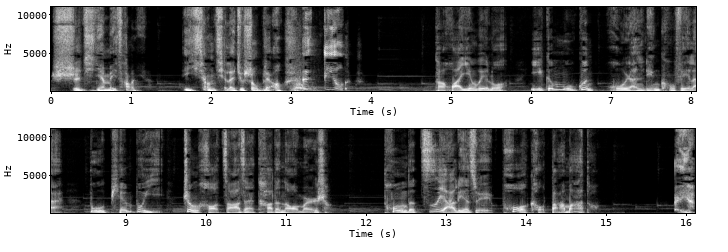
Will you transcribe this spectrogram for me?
十几年没操你了，一想起来就受不了。”哎呦！他话音未落，一根木棍忽然凌空飞来，不偏不倚，正好砸在他的脑门上，痛得龇牙咧嘴，破口大骂道：“哎呀，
